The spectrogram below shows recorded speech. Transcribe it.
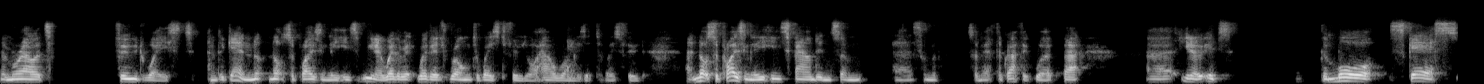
the morality of food waste. And again, not, not, surprisingly, he's you know whether it, whether it's wrong to waste food or how wrong is it to waste food. And not surprisingly, he's found in some uh, some some ethnographic work that uh, you know it's the more scarce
